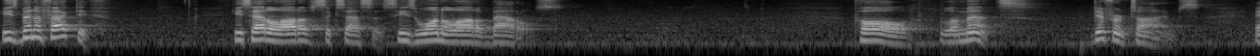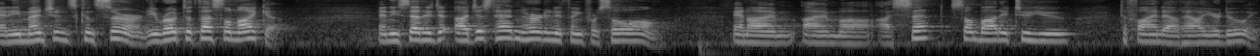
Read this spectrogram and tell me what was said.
He's been effective. He's had a lot of successes. He's won a lot of battles. Paul laments different times and he mentions concern. He wrote to Thessalonica and he said, I just hadn't heard anything for so long. And I'm, I'm, uh, I sent somebody to you to find out how you're doing,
